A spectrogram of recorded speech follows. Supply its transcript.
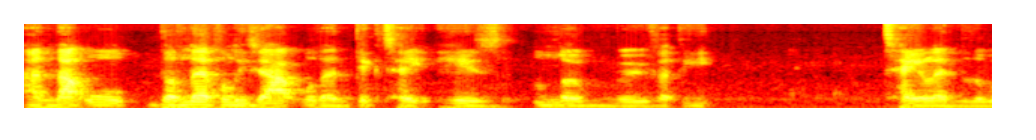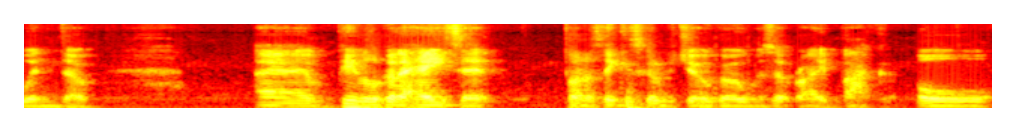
and that will the level he's at will then dictate his loan move at the tail end of the window. Uh, people are going to hate it, but I think it's going to be Joe Gomez at right back, or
